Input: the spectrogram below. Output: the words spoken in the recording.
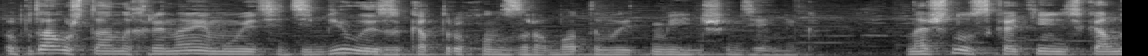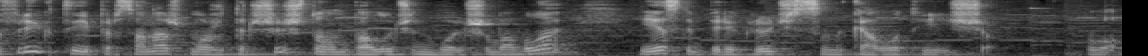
потому что а нахрена ему эти дебилы, из-за которых он зарабатывает меньше денег. Начнутся какие-нибудь конфликты, и персонаж может решить, что он получит больше бабла, если переключится на кого-то еще. Вот.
